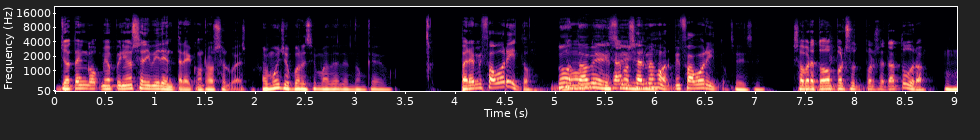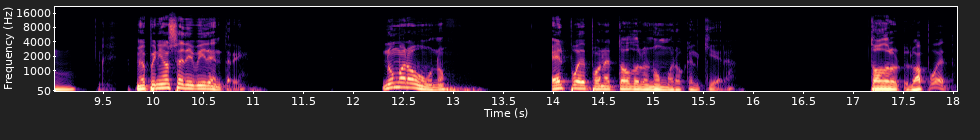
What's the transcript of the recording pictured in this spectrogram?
yo tengo, mi opinión se divide en tres con Russell Westbrook. Hay mucho por encima de él en donqueo. Pero es mi favorito. No, está bien, Quizás no sí, sea el mejor, mi favorito. Sí, sí. Sobre todo por su, por su estatura. Mi opinión se divide en tres. Número uno, él puede poner todos los números que él quiera. Todo lo, lo ha puesto.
